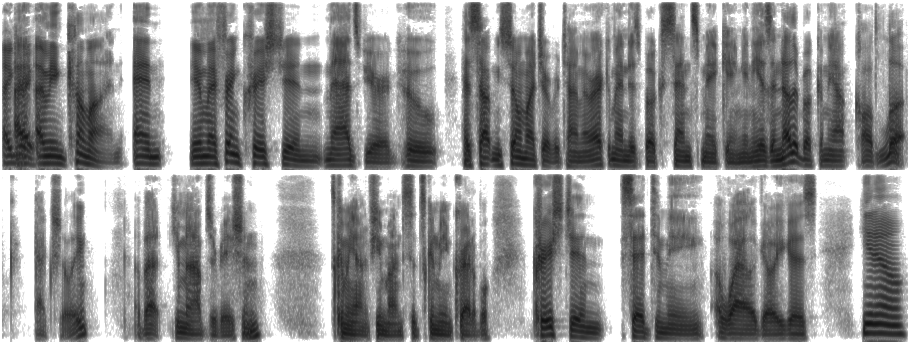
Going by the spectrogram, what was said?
I agree. I, I mean, come on. And you know, my friend Christian Madsbjerg, who has taught me so much over time, I recommend his book Sense Making, and he has another book coming out called Look, actually, about human observation. It's coming out in a few months. It's going to be incredible. Christian said to me a while ago, he goes, "You know,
